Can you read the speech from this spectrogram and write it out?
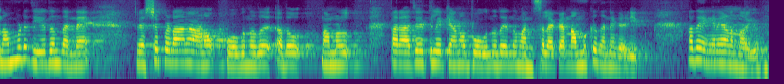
നമ്മുടെ ജീവിതം തന്നെ രക്ഷപ്പെടാനാണോ പോകുന്നത് അതോ നമ്മൾ പരാജയത്തിലേക്കാണോ പോകുന്നത് എന്ന് മനസ്സിലാക്കാൻ നമുക്ക് തന്നെ കഴിയും. അതെങ്ങനെയാണെന്ന് അറിയും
